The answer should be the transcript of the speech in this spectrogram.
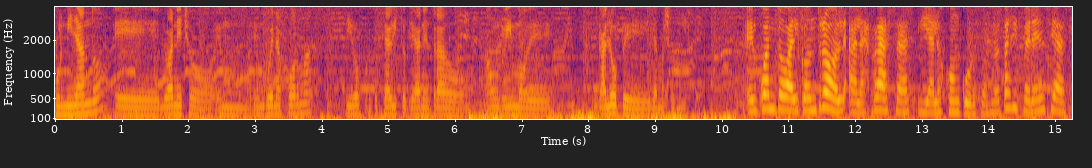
culminando, eh, lo han hecho en, buena forma, digo, porque se ha visto que han entrado a un ritmo de galope la mayoría. En cuanto al control, a las razas y a los concursos, ¿notas diferencias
